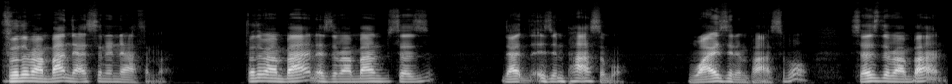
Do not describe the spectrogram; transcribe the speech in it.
For the Ramban, that's an anathema. For the Ramban, as the Ramban says, that is impossible. Why is it impossible? Says the Ramban,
